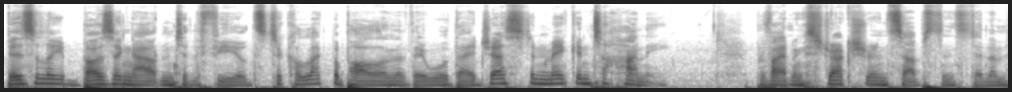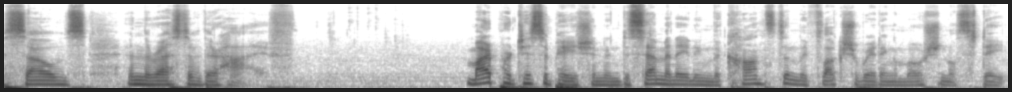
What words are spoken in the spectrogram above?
busily buzzing out into the fields to collect the pollen that they will digest and make into honey, providing structure and substance to themselves and the rest of their hive. My participation in disseminating the constantly fluctuating emotional state,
